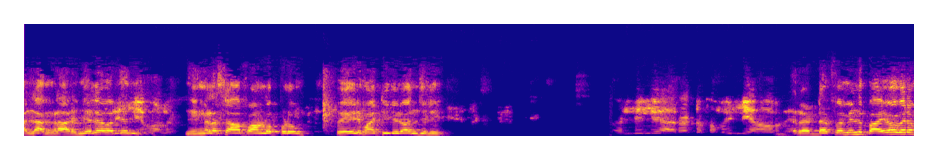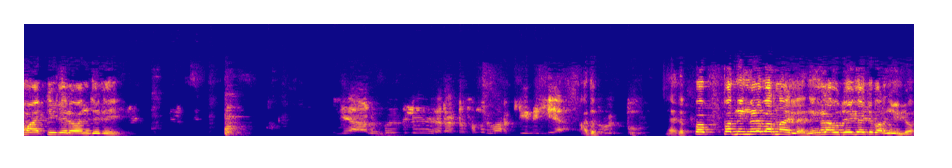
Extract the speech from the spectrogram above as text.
അല്ല നിങ്ങൾ അറിഞ്ഞല്ലോ പറഞ്ഞു നിങ്ങളെ സ്റ്റാഫാണല്ലോ എപ്പോഴും പേര് മാറ്റിയില്ലല്ലോ അഞ്ജലി. റെഡ് എഫ് എമ്മിൽ ബയോ വരെ മാറ്റിയില്ലല്ലോ അഞ്ജലി. അത് അതിപ്പോ ഇപ്പൊ നിങ്ങൾ പറഞ്ഞല്ലേ നിങ്ങൾ ഔദ്യോഗികമായിട്ട് പറഞ്ഞില്ലോ.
